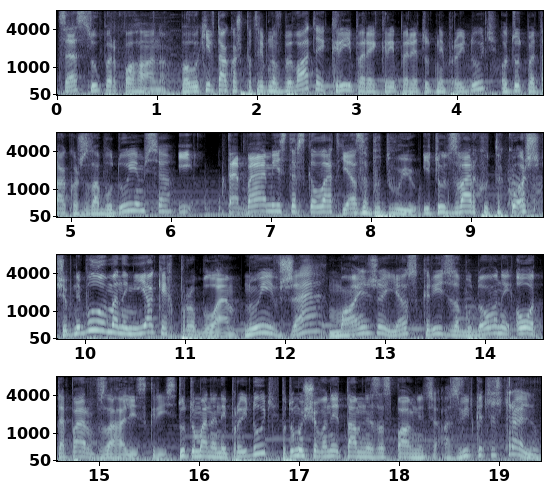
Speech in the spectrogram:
це супер погано. Павуків також потрібно вбивати. Кріпери, кріпери тут не пройдуть. Отут ми також забудуємося. І тебе, містер скелет, я забудую. І тут зверху також, щоб не було в мене ніяких проблем. Ну і вже майже я скрізь забудований. О, тепер взагалі скрізь. Тут у мене не пройдуть, тому що вони там не заспавняться. А звідки ти стрельнув?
